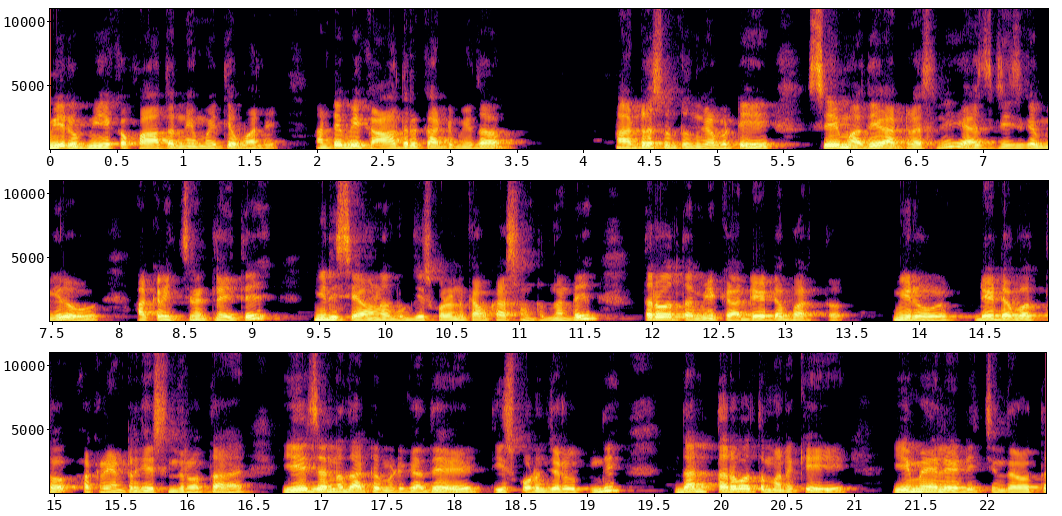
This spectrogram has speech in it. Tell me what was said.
మీరు మీ యొక్క ఫాదర్ నేమ్ అయితే ఇవ్వాలి. అంటే మీకు ఆధార్ కార్డు మీద అడ్రస్ ఉంటుంది కాబట్టి సేమ్ అదే అడ్రస్ని యాజ్ ఇట్ ఈజ్గా మీరు అక్కడ ఇచ్చినట్లయితే మీరు ఈ సేవను బుక్ చేసుకోవడానికి అవకాశం ఉంటుందండి. తర్వాత మీకు డేట్ ఆఫ్ బర్త్ మీరు డేట్ ఆఫ్ బర్త్ అక్కడ ఎంటర్ చేసిన తర్వాత ఏజ్ అన్నది ఆటోమేటిక్గా అదే తీసుకోవడం జరుగుతుంది. దాని తర్వాత మనకి ఈమెయిల్ ఐడి ఇచ్చిన తర్వాత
